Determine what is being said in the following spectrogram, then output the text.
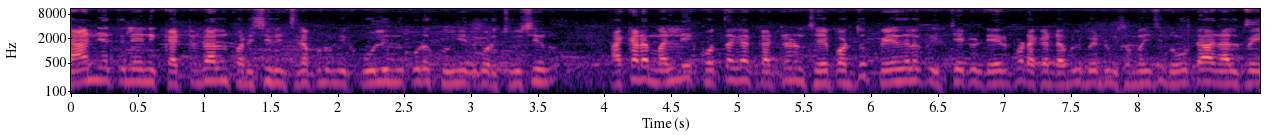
నాణ్యత లేని కట్టడాలను పరిశీలించినప్పుడు మీ కూలింది కూడా కుంగింది కూడా చూసిండ్రు అక్కడ మళ్ళీ కొత్తగా కట్టడం చేపడుతూ పేదలకు ఇచ్చేటువంటి ఏర్పాటు అక్కడ డబుల్ బెడ్రూమ్ సంబంధించి నూట నలభై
